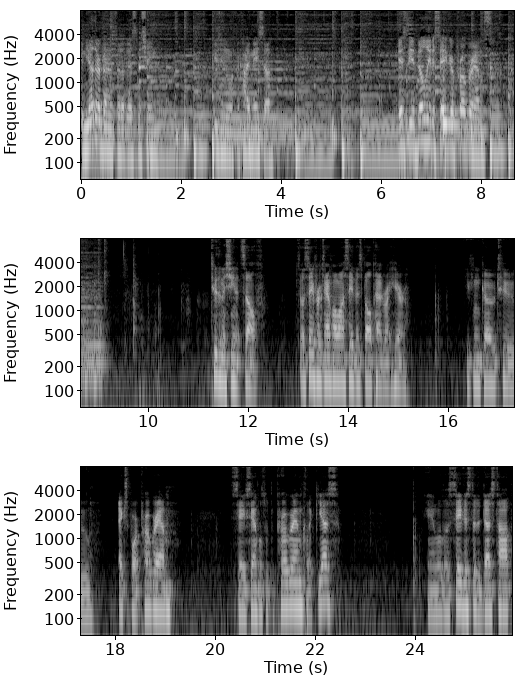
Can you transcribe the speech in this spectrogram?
And the other benefit of this machine, using it with the Akai Mesa, is the ability to save your programs to the machine itself. So say for example, I want to save this bell pad right here. You can go to export program, Save samples with the program, click yes. And we'll save this to the desktop.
